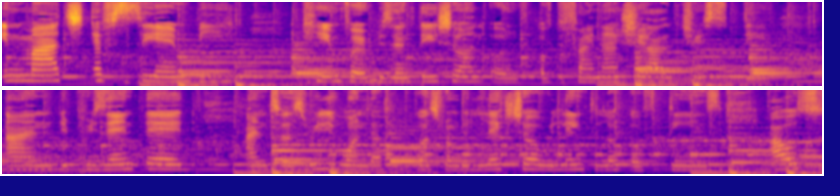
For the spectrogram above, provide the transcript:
In March, FCMB came for a presentation of, of the financial literacy day and they presented and it was really wonderful because from the lecture we learned a lot of things how to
